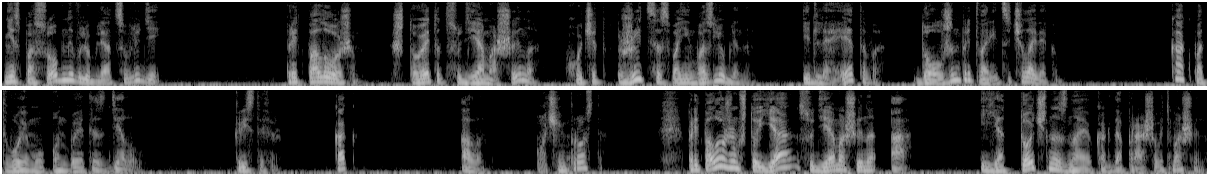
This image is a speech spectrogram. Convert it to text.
не способны влюбляться в людей? Предположим, что этот судья машина хочет жить со своим возлюбленным, и для этого должен притвориться человеком. Как, по-твоему, он бы это сделал? Кристофер. Как? Алан. Очень просто. Предположим, что я судья машина А, и я точно знаю, как допрашивать машину.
